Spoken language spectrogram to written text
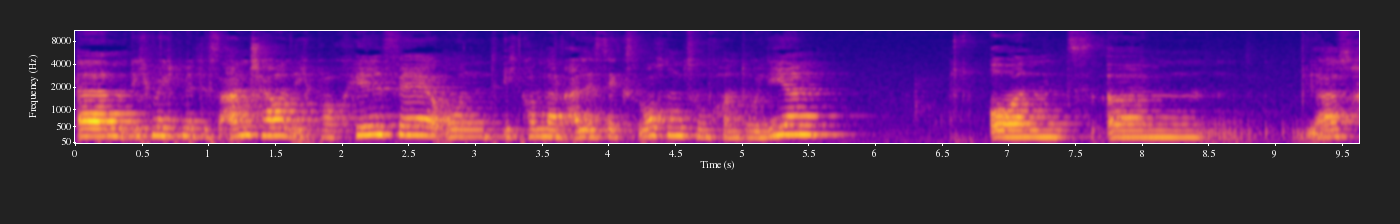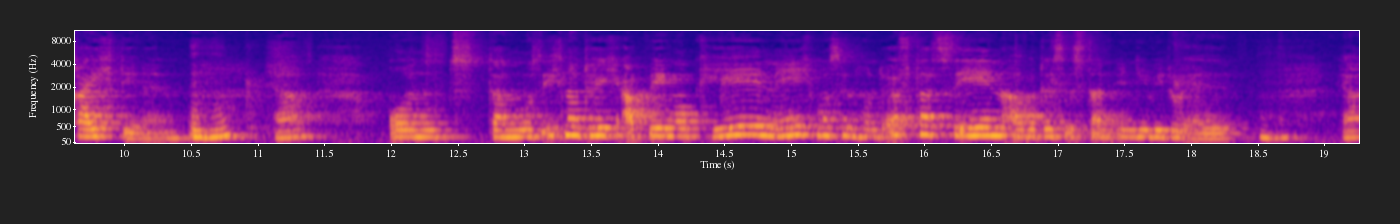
ähm, ich möchte mir das anschauen, ich brauche Hilfe und ich komme dann alle sechs Wochen zum Kontrollieren. Und ähm, ja, es reicht denen. Mhm. Ja. Und dann muss ich natürlich abwägen, okay, nee, ich muss den Hund öfters sehen, aber das ist dann individuell. Mhm. Ja,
